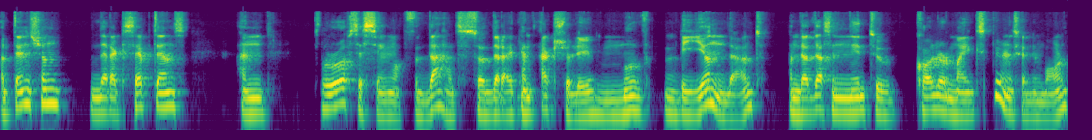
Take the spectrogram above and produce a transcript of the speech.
attention, that acceptance, and processing of that, so that I can actually move beyond that, and that doesn't need to color my experience anymore.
